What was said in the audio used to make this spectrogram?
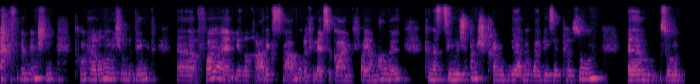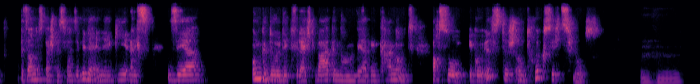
wenn Menschen drumherum nicht unbedingt äh, Feuer in ihre Radix haben oder vielleicht sogar einen Feuermangel, kann das ziemlich anstrengend werden, weil diese Person ähm, so besonders beispielsweise Wiederenergie als sehr ungeduldig vielleicht wahrgenommen werden kann und auch so egoistisch und rücksichtslos. Mhm.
